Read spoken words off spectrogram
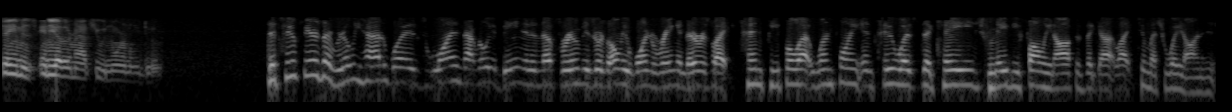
same as any other match you would normally do? The two fears I really had was one, not really being in enough room because there was only one ring and there was like ten people at one point, and two was the cage maybe falling off if it got like too much weight on it.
